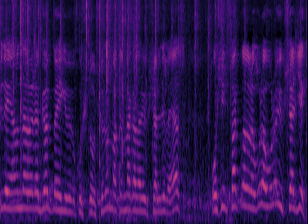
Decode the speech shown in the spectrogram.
Bir de yanında böyle gökbey gibi bir kuşla uçurun. Bakın ne kadar yükseldi beyaz. O şimdi taklalara vura vura yükselecek.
